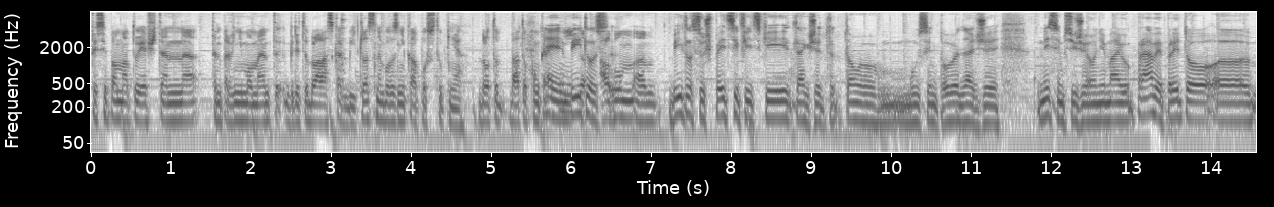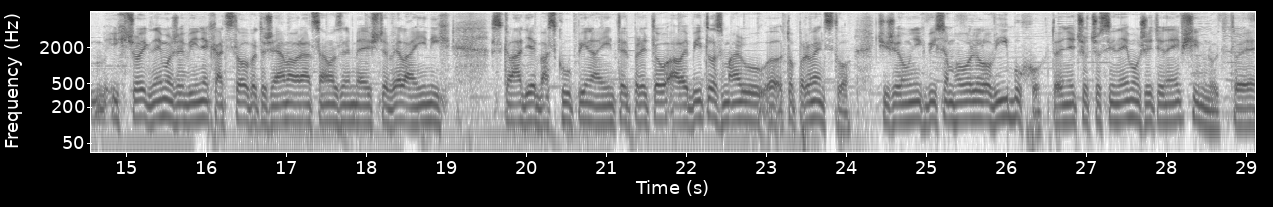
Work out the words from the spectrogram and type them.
Ty si pamatuješ ten, ten první moment, kdy to byla láska k Beatles, nebo vznikla postupně? Bylo to, byla to konkrétní hey, Beatles, album? Um... Beatles sú špecifickí, takže to, to musím povedať, že myslím si, že oni majú, práve preto uh, ich človek nemôže vynechať z toho, pretože ja mám rád samozrejme ešte veľa iných skladieb a skupín a interpretov, ale Beatles majú uh, to prvenstvo. Čiže u nich by som hovoril o výbuchu. To je niečo, čo si nemôžete nevšimnúť. To je,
